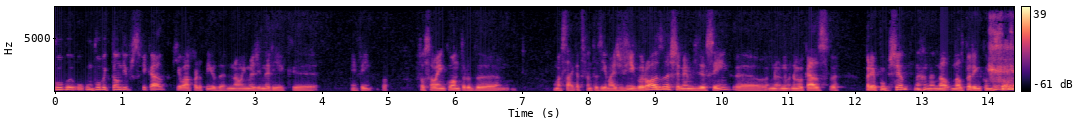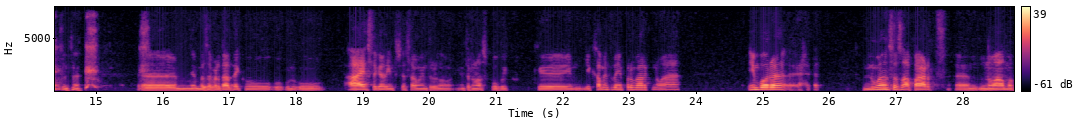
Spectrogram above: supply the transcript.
um público tão diversificado que eu à partida não imaginaria que, enfim, fosse ao encontro de uma saga de fantasia mais vigorosa, chamemos-lhe assim, uh, no, no, meu caso pré-pubescente, na, na, na, altura em que começou, uh, mas a verdade é que o, o, o, há essa grande interseção entre, entre o nosso público que, e que realmente vem a provar que não há, embora nuances à parte, uh, não, há uma,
